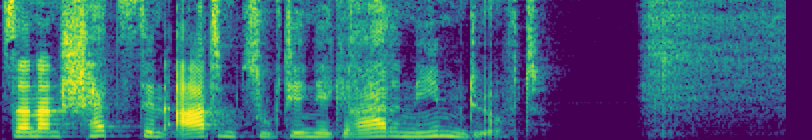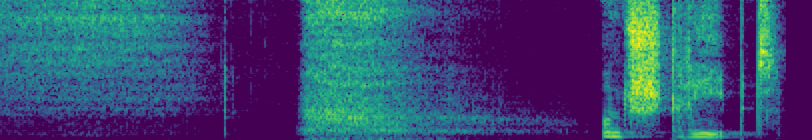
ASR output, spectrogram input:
sondern schätzt den Atemzug, den ihr gerade nehmen dürft. Und strebt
